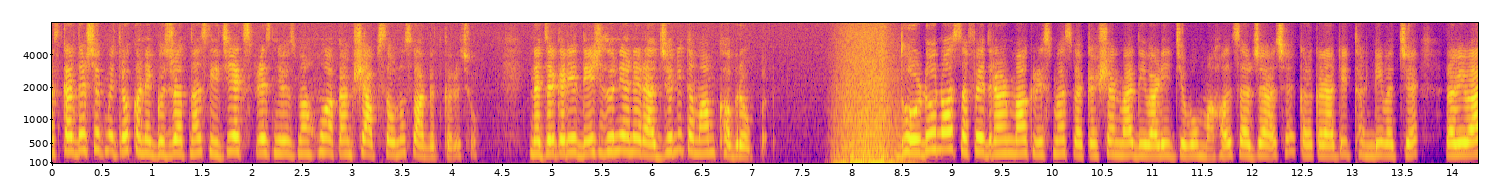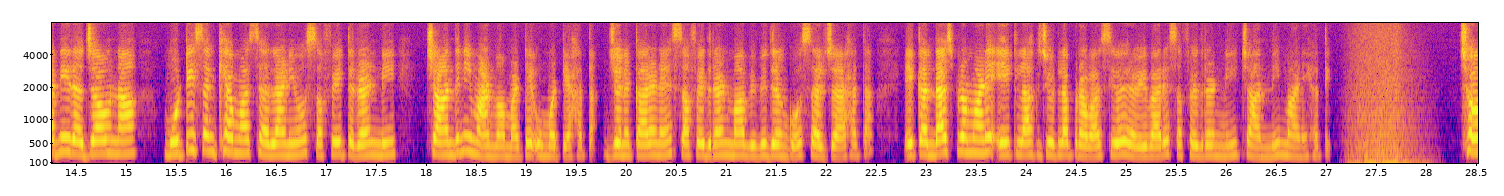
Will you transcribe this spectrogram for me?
નમસ્કાર દર્શક મિત્રો, કનેક્ટ ગુજરાતના સીજી એક્સપ્રેસ ન્યૂઝમાં હું આકાંક્ષા આપ સૌનું સ્વાગત કરું છું. નજર કરીએ દેશ, દુનિયા અને રાજ્યની તમામ ખબરો ઉપર. ધોરડોના સફેદ રણમાં ક્રિસમસ વેકેશનમાં દિવાળી જેવો માહોલ સર્જાયો છે. કડકડાટી ઠંડી વચ્ચે રવિવારની રજાઓના મોટી સંખ્યામાં સહેલાણીઓ સફેદ રણની ચાંદની માણવા માટે ઉમટ્યા હતા, જેને કારણે સફેદ રણમાં વિવિધ રંગો સર્જાયા હતા. એક અંદાજ પ્રમાણે એક લાખ જેટલા પ્રવાસીઓએ રવિવારે સફેદ રણની ચાંદની માણી હતી. છ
